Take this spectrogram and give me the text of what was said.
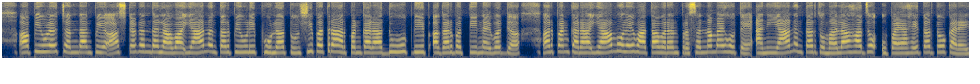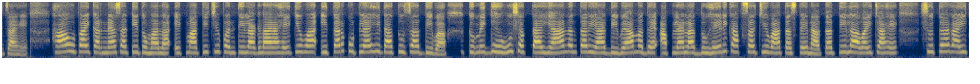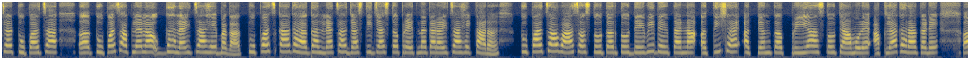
पिवळे चंदन पि अष्टगंध लावा. यानंतर पिवळी फुलं तुळशीपत्र अर्पण करा. धूप दीप अगरबत्ती नैवेद्य अर्पण करा. यामुळे वातावरण प्रसन्नमय होते आणि यानंतर तुम्हाला हा जो उपाय आहे तर तो करायचा आहे. हा उपाय करण्यासाठी तुम्हाला एक मातीची पंती लागणार आहे किंवा इतर कुठल्याही धातूचा दिवा. तुम्ही घेऊ शकता. यानंतर या दिव्यामध्ये आपल्याला दुहेरी कापसाची वात असते ना तर ती लावायची आहे. शुद्ध गाईच्या तुपाचा तुपच आपल्याला घालायचा आहे. बघा तुपच का घा घालण्याचा जास्तीत जास्त प्रयत्न करायचा आहे. कारण तुपाचा वास असतो तर तो देवी देवतांना अतिशय अत्यंत प्रिय असतो. त्यामुळे आपल्या घराकडे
